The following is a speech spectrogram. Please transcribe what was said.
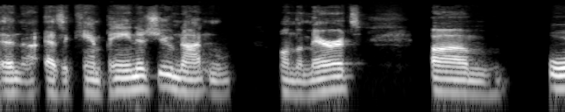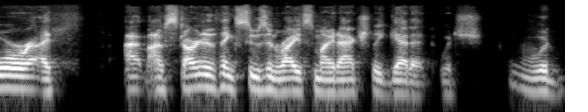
and uh, as a campaign issue, not in, on the merits. Um, or I, I, I'm starting to think Susan Rice might actually get it, which would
